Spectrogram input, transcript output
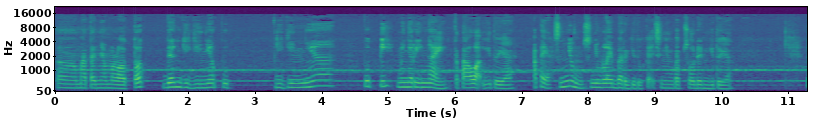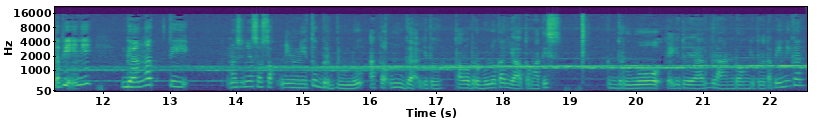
E, matanya melotot dan giginya put giginya putih menyeringai ketawa gitu ya. Apa ya? Senyum senyum lebar gitu kayak senyum Pepsodent gitu ya. Tapi ini nggak ngerti maksudnya sosok ini tuh berbulu atau enggak gitu. Kalau berbulu kan ya otomatis genderuwo kayak gitu ya grandong gitu. Tapi ini kan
